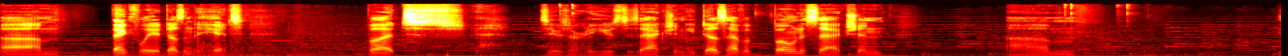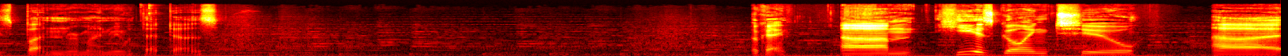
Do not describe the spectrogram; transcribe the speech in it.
Um, thankfully it doesn't hit. But, Zir's already used his action. He does have a bonus action. Um, his button, remind me what that does. Okay. Um, he is going to, uh,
